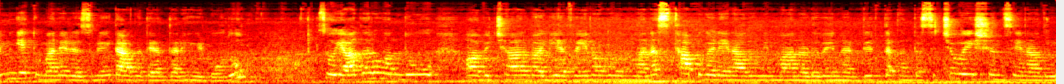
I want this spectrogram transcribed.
ನಿಮಗೆ ತುಂಬಾ ರೆಸೊನೇಟ್ ಆಗುತ್ತೆ ಅಂತಲೇ ಹೇಳ್ಬೋದು. ಸೊ ಯಾವ್ದಾದ್ರು ಒಂದು ವಿಚಾರವಾಗಿ ಅಥವಾ ಏನೋ ಒಂದು ಮನಸ್ತಾಪಗಳೇನಾದರೂ ನಿಮ್ಮ ನಡುವೆ ನಡೆದಿರ್ತಕ್ಕಂಥ ಸಿಚುವೇಶನ್ಸ್ ಏನಾದರೂ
